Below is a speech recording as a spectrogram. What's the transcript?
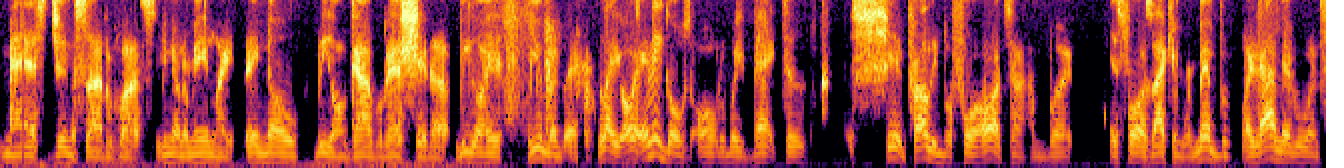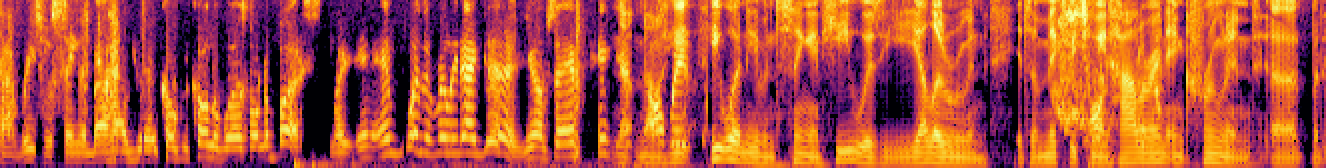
mass genocide of us. You know what I mean? Like they know we gonna gobble that shit up. We gonna you remember like, or, and it goes all the way back to shit probably before our time, but. As far as I can remember, like I remember when Tyrese was singing about how good Coca Cola was on the bus, like and it wasn't really that good. You know what I'm saying? No, no, Always- he he wasn't even singing. He was yellowing. It's a mix between hollering and crooning. Uh, but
